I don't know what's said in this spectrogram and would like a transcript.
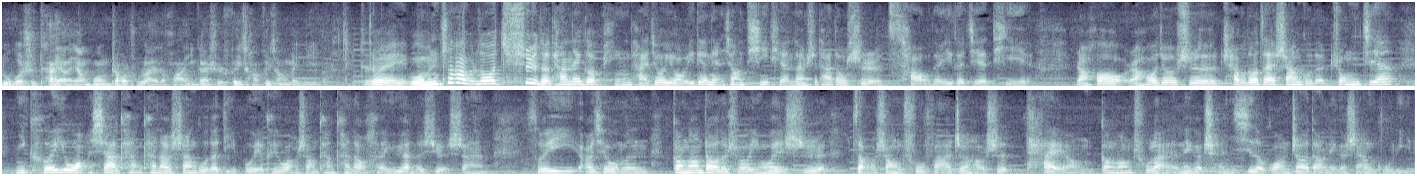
如果是太阳阳光照出来的话，应该是非常非常美丽的。对我们差不多去的，它那个平台就有一点点像梯田，但是它都是草的一个阶梯。然后，然后就是差不多在山谷的中间，你可以往下看，看到山谷的底部，也可以往上看，看到很远的雪山。所以，而且我们刚刚到的时候，因为是早上出发，正好是太阳刚刚出来，那个晨曦的光照到那个山谷里，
